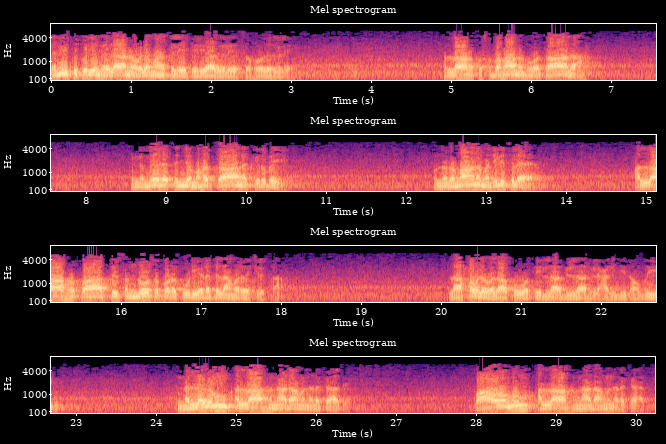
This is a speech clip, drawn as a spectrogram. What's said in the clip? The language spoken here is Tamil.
கண்ணியத்துக்குரிய மேலான உலமாக்களே பெரியார்களே சகோதரர்களே. அல்லாஹுக்கு சுபகானுபவத்தாலா எங்க மேல செஞ்ச மகத்தான கிருபை உன்னதமான மஜிலிஸ்ல அல்லாஹ பார்த்து சந்தோஷப்படக்கூடிய இடத்துல அமர வச்சிருக்கான். நல்லதும் அல்லாஹ் நாடாம நடக்காது. பாவமும் அல்லாஹ் நாடாமல் நடக்காது.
